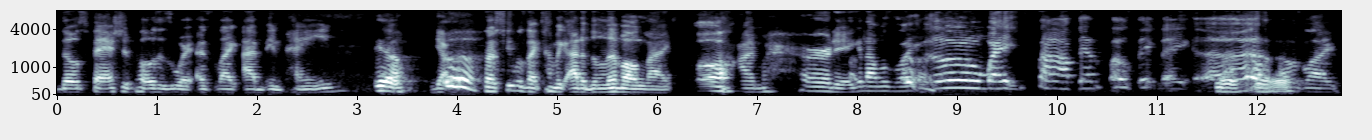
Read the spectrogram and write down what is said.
those fashion poses where it's like I'm in pain. Yeah. Yeah. Ugh. So she was like coming out of the limo like, oh, I'm hurting, and I was like, oh, wait, stop, that's so sickening. Ugh. Uh-huh. I was like,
